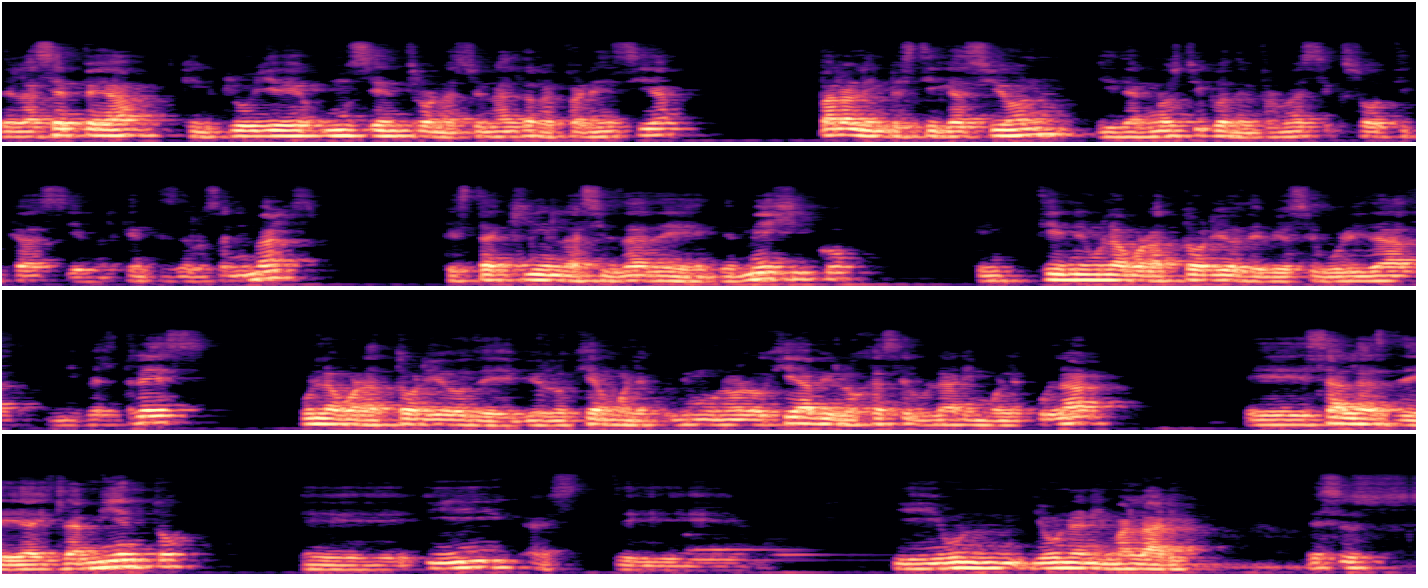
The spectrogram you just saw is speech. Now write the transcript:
de la CPA que incluye un Centro Nacional de Referencia para la investigación y diagnóstico de enfermedades exóticas y emergentes de los animales, que está aquí en la Ciudad de, México, que tiene un laboratorio de bioseguridad nivel 3, un laboratorio de biología, inmunología, biología celular y molecular, eh, salas de aislamiento eh, y, este, y, un, animalario. Eso es,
